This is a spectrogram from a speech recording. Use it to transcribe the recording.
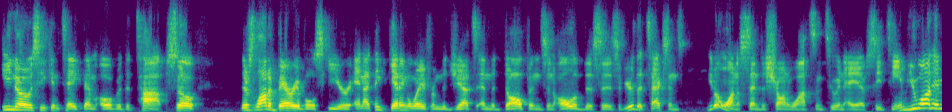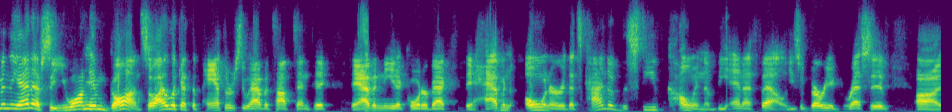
He knows he can take them over the top. So there's a lot of variables here. And I think getting away from the Jets and the Dolphins and all of this is if you're the Texans, you don't want to send Deshaun Watson to an AFC team. You want him in the NFC. You want him gone. So I look at the Panthers who have a top 10 pick. They have a need at quarterback. They have an owner that's kind of the Steve Cohen of the NFL. He's a very aggressive, uh,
